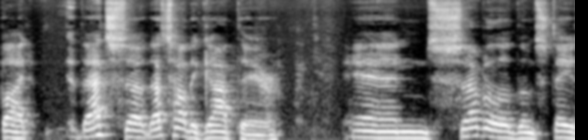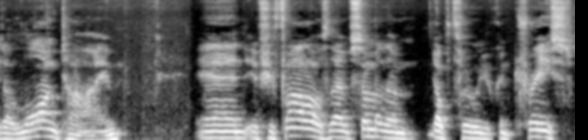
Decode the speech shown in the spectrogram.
But that's uh, that's how they got there, and several of them stayed a long time and if you follow them, some of them up through, you can trace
